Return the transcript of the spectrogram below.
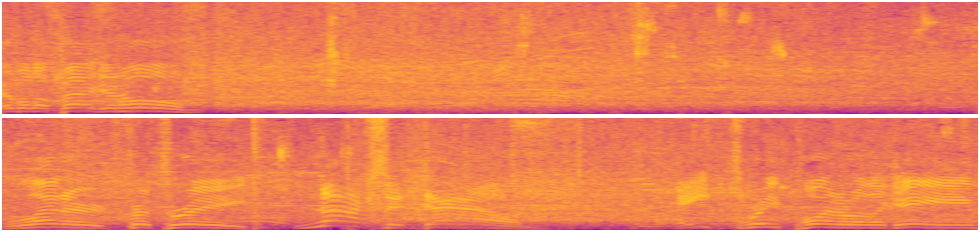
able to bag it home. Leonard for three, knocks it down. Eighth three-pointer of the game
